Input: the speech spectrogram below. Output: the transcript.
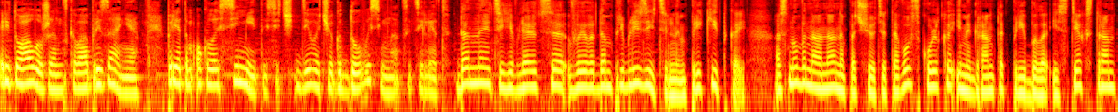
ритуалу женского обрезания. При этом около 7 тысяч девочек до 18 лет. Данные эти являются выводом приблизительным, прикидкой. Основана она на подсчете того, сколько иммигранток прибыло из тех стран,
